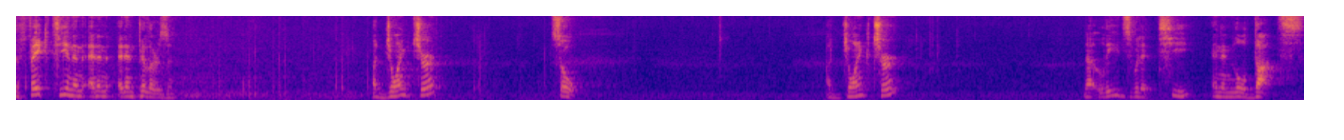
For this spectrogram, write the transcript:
It's a fake T and then, and then, and then pillars. A jointure. So, a jointure that leads with a T and then little dots.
